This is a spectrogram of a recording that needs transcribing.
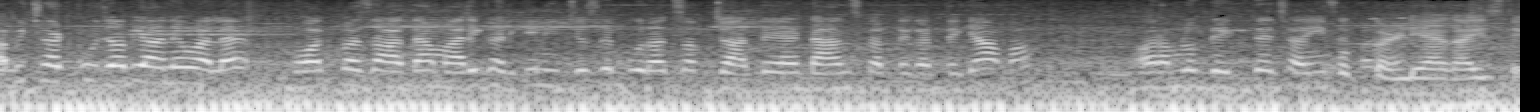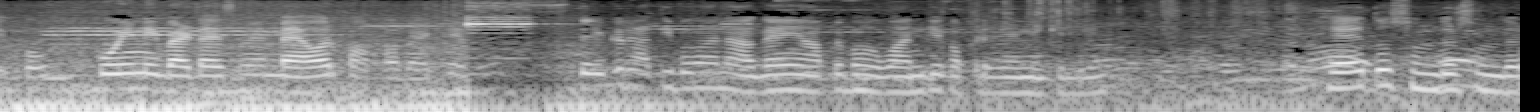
अभी छठ पूजा भी आने वाला है बहुत मज़ा आता है हमारे घर के नीचे से पूरा सब जाते हैं डांस करते करते क्या पापा और हम लोग देखते हैं चाहिए बुक कर लिया है गाइस देखो। कोई नहीं बैठा इसमें मैं और पापा बैठे देख रहे हाथी भगवान आ गए हैं यहाँ पे भगवान के कपड़े लेने के लिए। है तो सुंदर सुंदर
